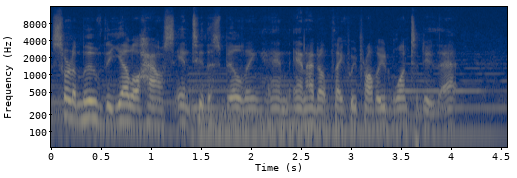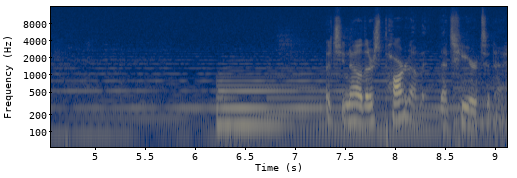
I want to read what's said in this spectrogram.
sort of move the yellow house into this building, and, and I don't think we probably would want to do that. But you know, there's part of it that's here today.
